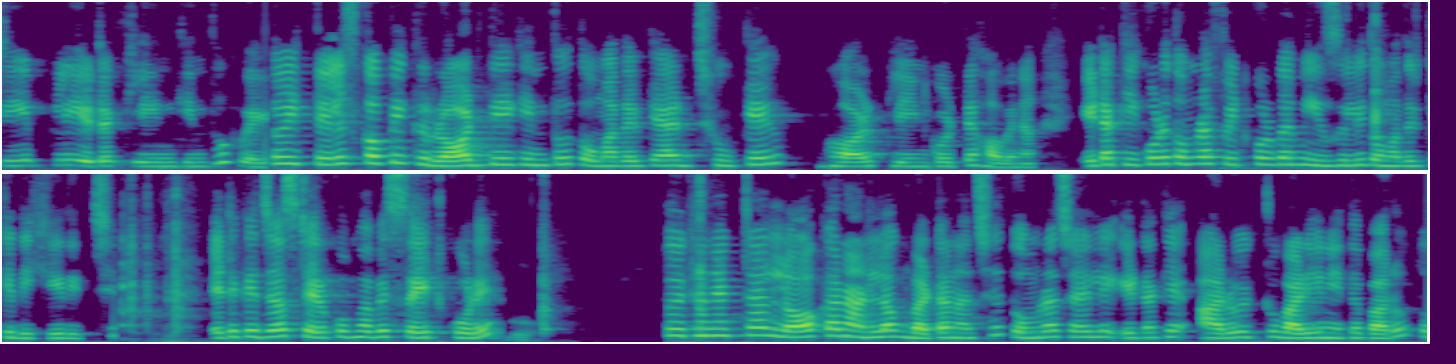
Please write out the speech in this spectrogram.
ডিপলি এটা ক্লিন কিন্তু হয়ে তো এই টেলিস্কোপিক রড দিয়ে কিন্তু তোমাদেরকে আর ঝুঁকে ঘর ক্লিন করতে হবে না। এটা কি করে তোমরা ফিট করবে আমি ইজিলি তোমাদেরকে দেখিয়ে দিচ্ছি। এটাকে জাস্ট এরকম ভাবে সেট করে তো এখানে একটা লক আর আনলক বাটন আছে। তোমরা চাইলে এটাকে আরও একটু বাড়িয়ে নিতে পারো। তো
